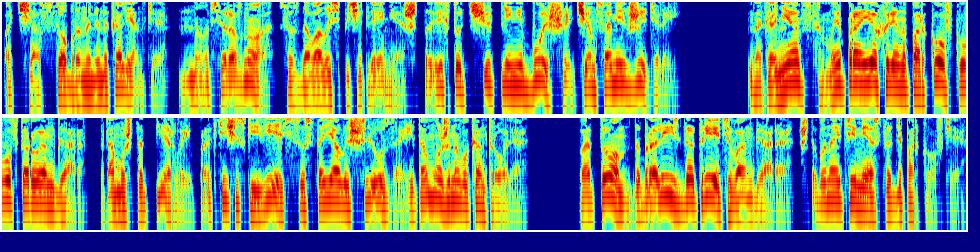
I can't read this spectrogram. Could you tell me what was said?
подчас собранными на коленке, но все равно создавалось впечатление, что их тут чуть ли не больше, чем самих жителей. Наконец, мы проехали на парковку во второй ангар, потому что первый практически весь состоял из шлюза и таможенного контроля. Потом добрались до третьего ангара, чтобы найти место для парковки.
